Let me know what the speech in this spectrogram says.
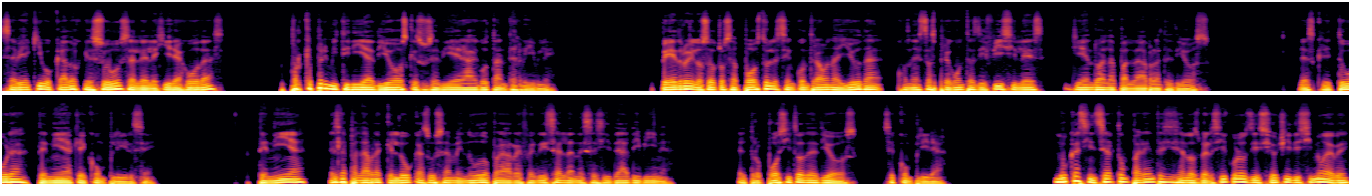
¿Se había equivocado Jesús al elegir a Judas? ¿Por qué permitiría Dios que sucediera algo tan terrible? Pedro y los otros apóstoles encontraron ayuda con estas preguntas difíciles yendo a la palabra de Dios. La escritura tenía que cumplirse. Tenía es la palabra que Lucas usa a menudo para referirse a la necesidad divina. El propósito de Dios se cumplirá. Lucas inserta un paréntesis en los versículos 18 y 19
